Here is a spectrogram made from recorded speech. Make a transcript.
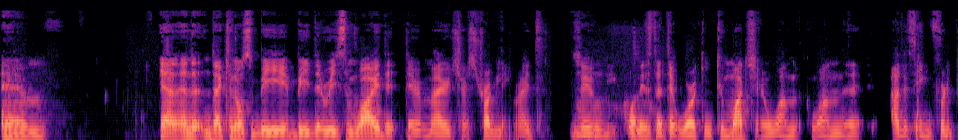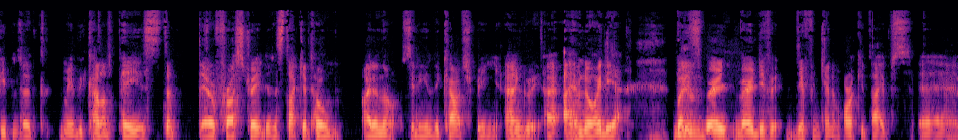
Um, yeah, and that can also be be the reason why the, their marriage are struggling, right? So mm-hmm. one is that they're working too much, and one one uh, other thing for the people that maybe cannot pay is that they're frustrated and stuck at home. I don't know, sitting in the couch being angry. I, I have no idea, but yeah. it's very very different different kind of archetypes. Uh,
